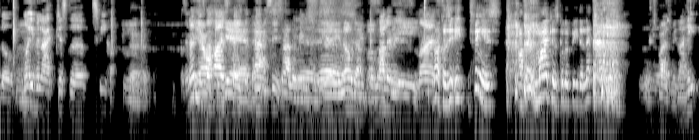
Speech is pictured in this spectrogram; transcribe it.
though, Mm. not even like just the speaker. Mm. Yeah. 'Cause you know he's the highest paid in that BBC. Salaries. Yeah. Yeah, you know that, bro. Salaries, nice. No, because it, it, the thing is, I think Mike is gonna be the next one. Surprised me. Like That. he,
